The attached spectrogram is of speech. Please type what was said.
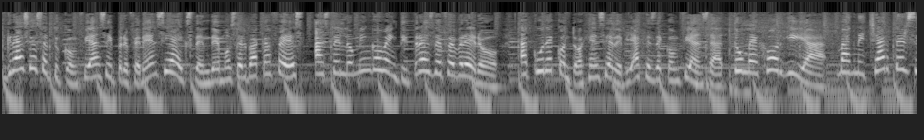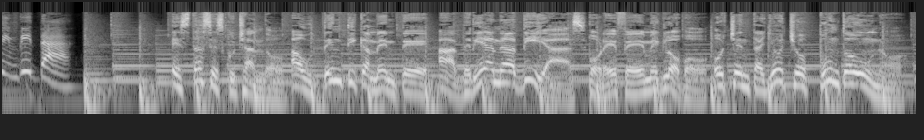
Gracias a tu confianza y preferencia, extendemos el Bacafest hasta el domingo 23 de febrero. Acude con tu agencia de viajes de confianza, tu mejor guía. Magni Charters invita. Estás escuchando auténticamente Adriana Díaz por FM Globo 88.1.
